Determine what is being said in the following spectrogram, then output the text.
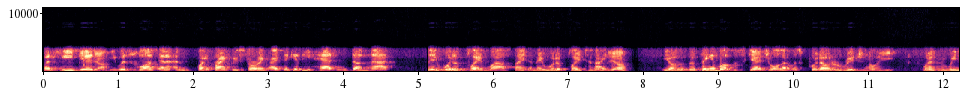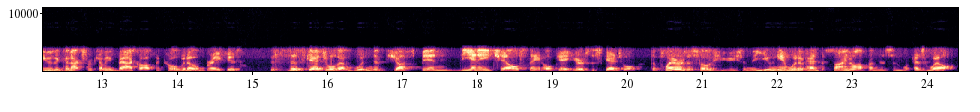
But he did. Yeah. He was blunt, and, and quite frankly, Sterling, I think if he hadn't done that, they would have played last night, and they would have played tonight. Yeah. You know, the, the thing about the schedule that was put out originally, when we knew the Canucks were coming back off the COVID outbreak, is this is a schedule that wouldn't have just been the NHL saying, "Okay, here's the schedule." The Players Association, the union, would have had to sign off on this as well.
